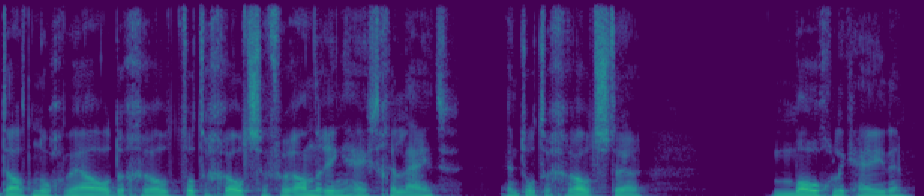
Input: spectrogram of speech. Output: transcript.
dat nog wel de groot, tot de grootste verandering heeft geleid. En tot de grootste mogelijkheden,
